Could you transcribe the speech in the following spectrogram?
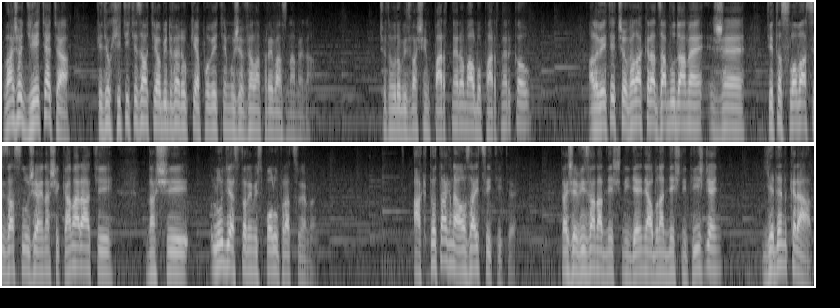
vášho dieťaťa, keď ho chytíte za tie obidve ruky a poviete mu, že veľa pre vás znamená. Čo to urobí s vašim partnerom alebo partnerkou? Ale viete čo, veľakrát zabudáme, že tieto slova si zaslúžia aj naši kamaráti, naši ľudia, s ktorými spolupracujeme. Ak to tak naozaj cítite, takže výzva na dnešný deň alebo na dnešný týždeň, jedenkrát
